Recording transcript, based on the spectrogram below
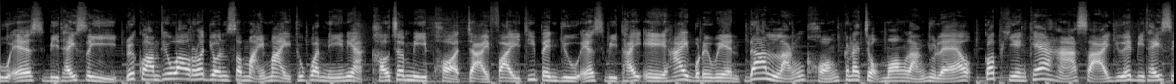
USB Type C ด้วยความที่ว่ารถยนต์สมัยใหม่ทุกวันนี้เนี่ยเขาจะมีพอร์ตจ่ายไฟที่เป็น USB Type A ให้บริเวณ ด้านหลังของกระจกมองหลังอยู่แล้ว ก็เพียงแค่หาสาย USB Type C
